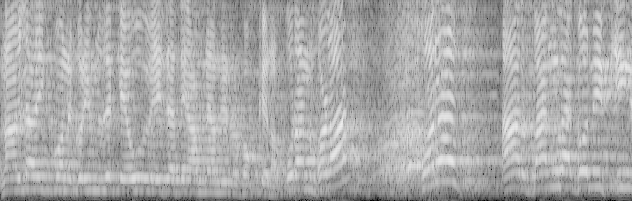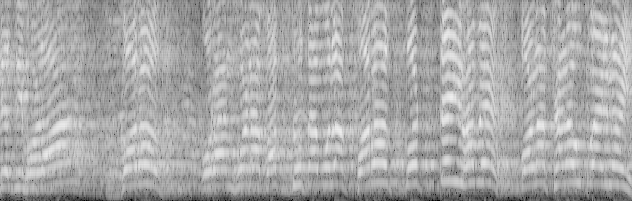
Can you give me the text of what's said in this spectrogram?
না হইলে মনে করি যে কেউ এটাতে আপনি আপনার পক্ষে না। কোরআন পড়া ফরজ। আর বাংলা, গণিত, ইংরেজি পড়া গরজ। কোরআন পড়া বাধ্যতামূলক ফরজ, পড়তেই হবে। পড়া ছাড়া উপায় নাই।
